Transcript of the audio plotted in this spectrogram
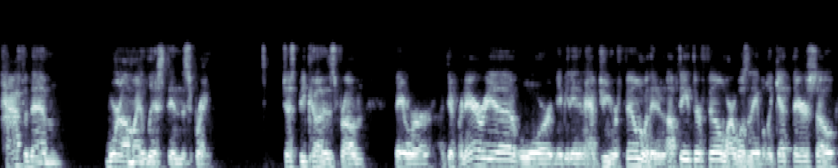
half of them weren't on my list in the spring, just because from they were a different area or maybe they didn't have junior film or they didn't update their film or I wasn't able to get there. So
